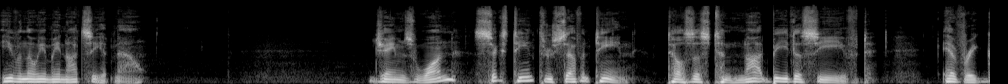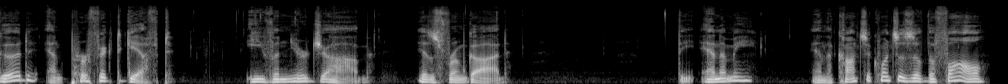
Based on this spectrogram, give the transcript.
even though you may not see it now. James 1 16 through 17 tells us to not be deceived. Every good and perfect gift, even your job, is from God. The enemy and the consequences of the fall,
